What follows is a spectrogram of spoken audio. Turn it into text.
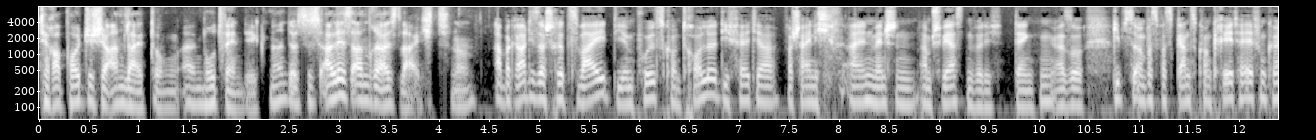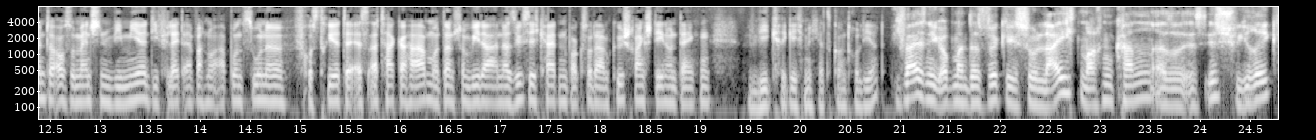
therapeutische Anleitung äh, notwendig. Ne? Das ist alles andere als leicht. Ne? Aber gerade dieser Schritt zwei, die Impulskontrolle, die fällt ja wahrscheinlich allen Menschen am schwersten, würde ich denken. Also gibt es da irgendwas, was ganz konkret helfen könnte? Auch so Menschen wie mir, die vielleicht einfach nur ab und zu eine frustrierte Essattacke haben und dann schon wieder an der Süßigkeitenbox oder am Kühlschrank stehen und denken, wie kriege ich mich jetzt kontrolliert? Ich weiß nicht, ob man das wirklich so leicht machen kann. Also es ist schwierig.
